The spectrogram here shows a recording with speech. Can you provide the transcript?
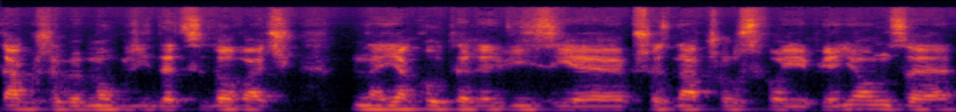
tak żeby mogli decydować, na jaką telewizję przeznaczą swoje pieniądze,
